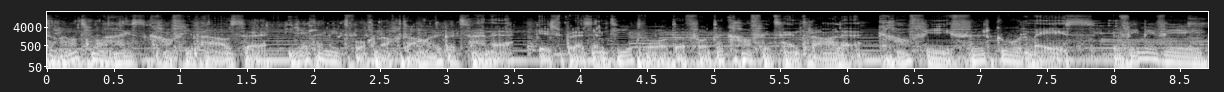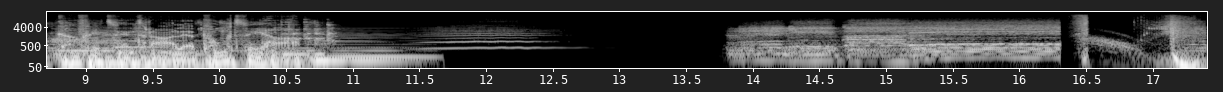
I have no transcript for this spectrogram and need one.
Die Radio 1 Kaffeepause, jeden Mittwoch nach der halben Zehn, ist präsentiert worden von der Kaffeezentrale. Kaffee für Gourmets. www.kaffeezentrale.ch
